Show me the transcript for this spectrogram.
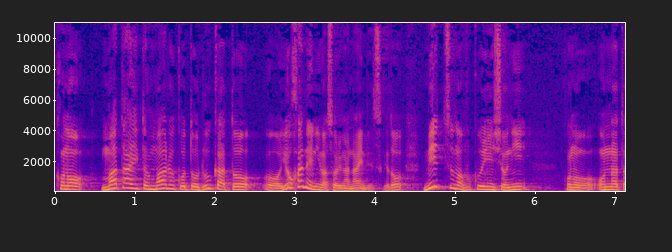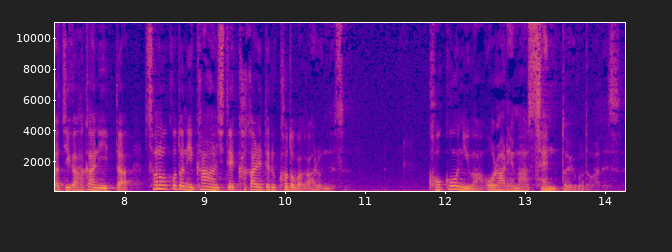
このマタイとマルコとルカとヨハネにはそれがないんですけど、3つの福音書にこの女たちが墓に行ったそのことに関して書かれている言葉があるんです。ここにはおられませんという言葉です。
